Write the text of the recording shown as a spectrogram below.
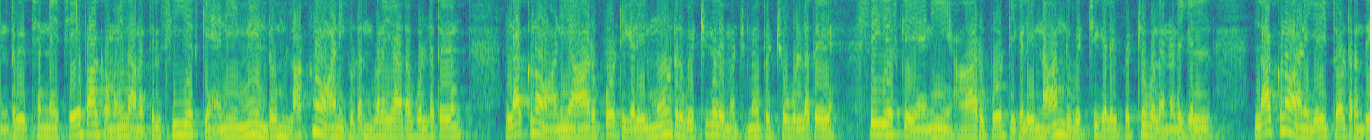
அன்று சென்னை சேப்பாக்கம் மைதானத்தில் சிஎஸ்கே அணி மீண்டும் லக்னோ அணியுடன் விளையாட உள்ளது. லக்னோ அணி ஆறு போட்டிகளில் மூன்று வெற்றிகளை மட்டுமே பெற்றுள்ளது சிஎஸ்கே அணி ஆறு போட்டிகளில் நான்கு வெற்றிகளை பெற்றுள்ள நிலையில் லக்னோ அணியை தொடர்ந்து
